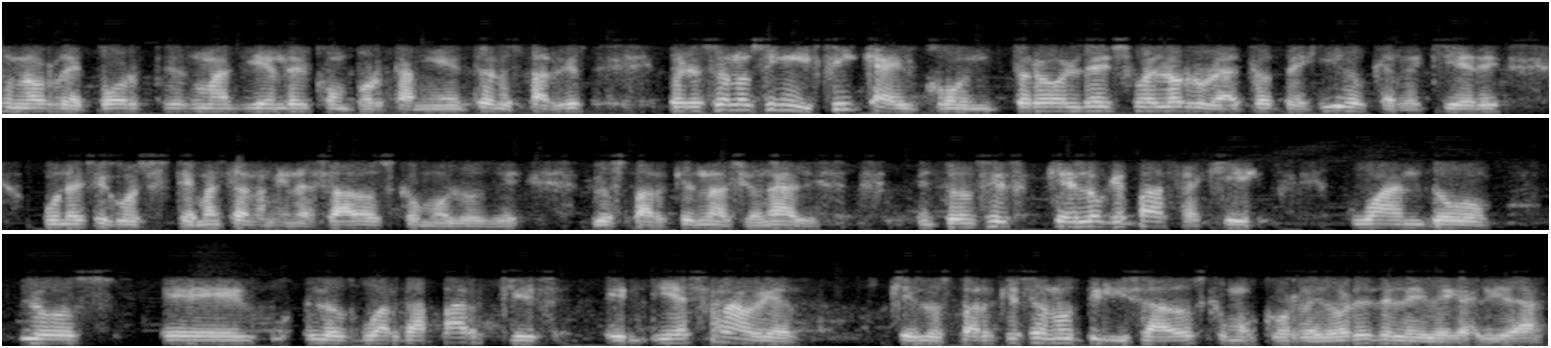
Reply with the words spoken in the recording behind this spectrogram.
unos reportes más bien del comportamiento de los parques, pero eso no significa el control del suelo rural protegido que requiere unos ecosistemas tan amenazados como los de los parques nacionales. Entonces, ¿qué es lo que pasa? Que cuando los eh, los guardaparques empiezan a ver que los parques son utilizados como corredores de la ilegalidad,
